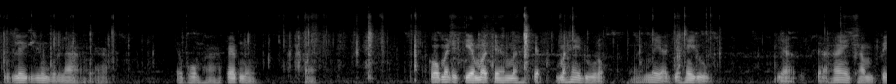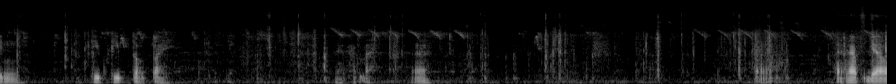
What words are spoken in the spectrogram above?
สูตรเลขวิ่งบนล่างนะครับเดี๋ยวผมหาแป๊บหนึ่งนะก็ไม่ได้เตรียมว่าจะมาจะไม่ให้ดูหรอกไม่อยากจะให้ดู อยากจะให้ทำเป็น คลิปคลิปต่อไปนะครับอะนะครับ เดี๋ยว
